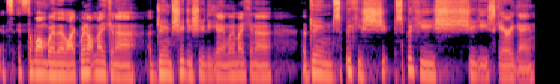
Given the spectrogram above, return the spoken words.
it's it's the one where they're like, we're not making a, a Doom shooty shooty game. We're making a, a Doom spooky shoo- spooky shooty scary game.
